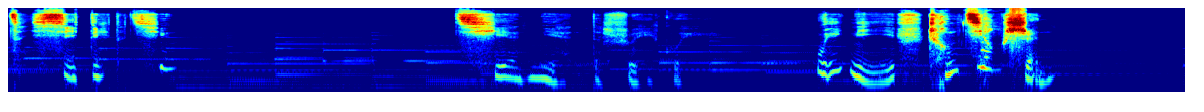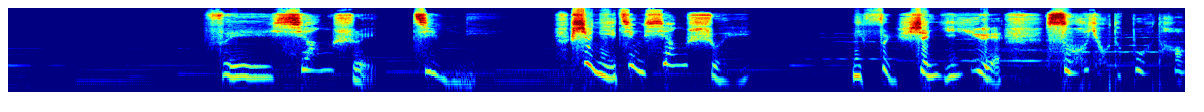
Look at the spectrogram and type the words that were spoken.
怎洗涤得清？千年的水鬼。唯你成江神，非香水敬你，是你敬香水。你奋身一跃，所有的波涛，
